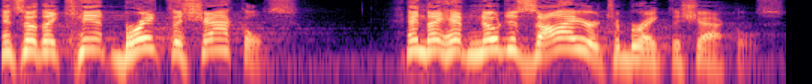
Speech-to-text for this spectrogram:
And so they can't break the shackles, and they have no desire to break the shackles.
